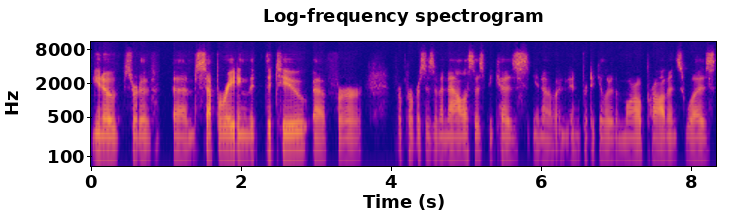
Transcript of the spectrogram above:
you know, sort of um, separating the the two uh, for for purposes of analysis because you know in, in, particular the Moro province was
